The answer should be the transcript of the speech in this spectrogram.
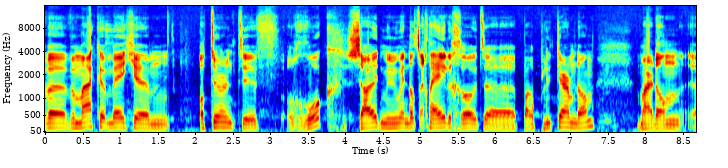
we, we maken een beetje mm, alternative rock, zou je het moeten noemen. En dat is echt een hele grote eh, paraplu-term dan. Maar dan eh,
